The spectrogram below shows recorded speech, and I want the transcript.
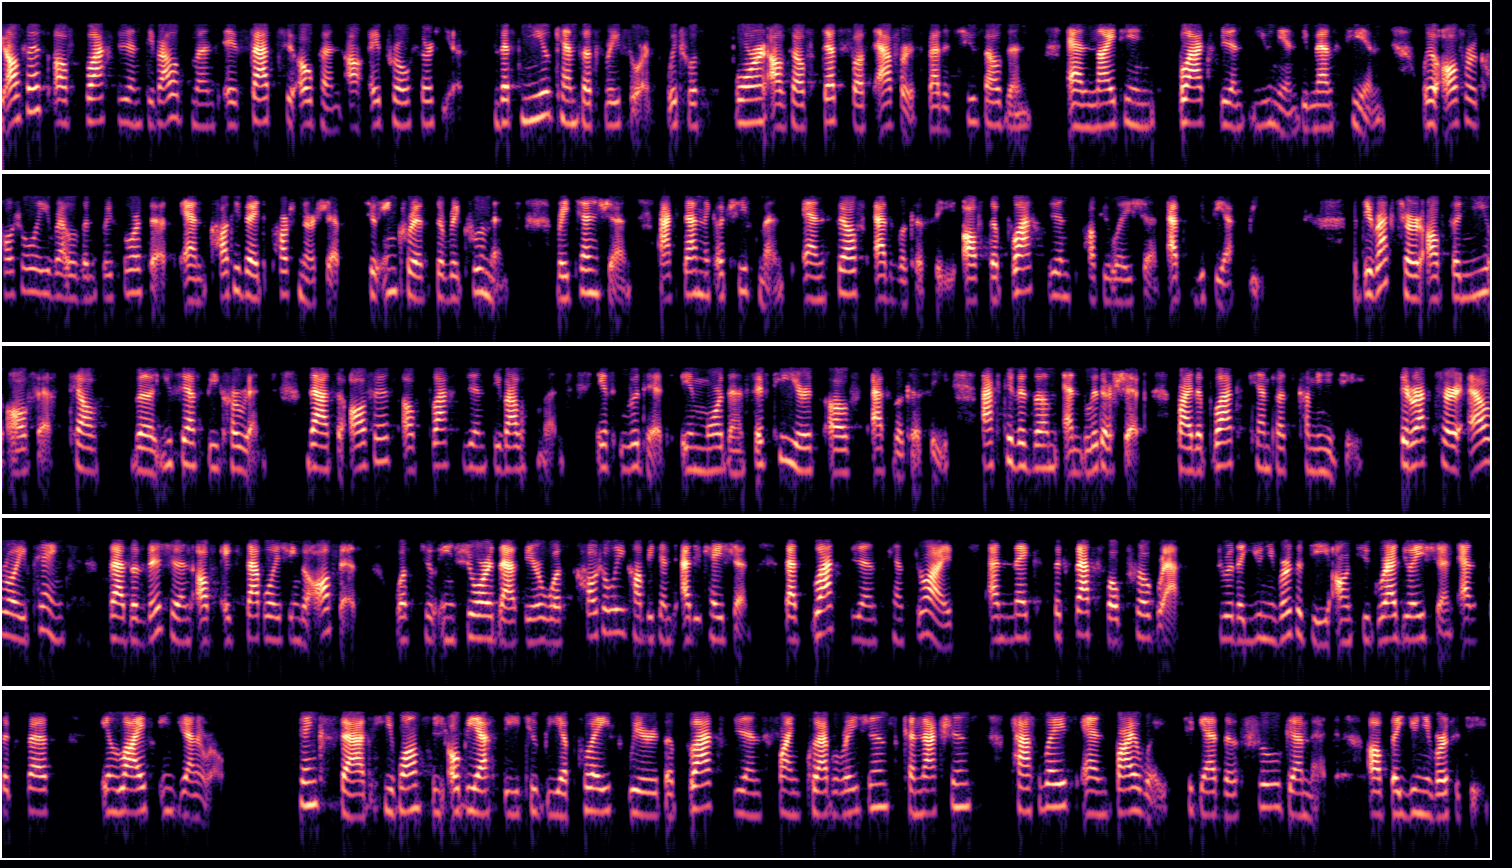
The Office of Black Student Development is set to open on April 30th. This new campus resource, which was born out of steadfast efforts by the 2019 Black Student Union Demands Team, will offer culturally relevant resources and cultivate partnerships to increase the recruitment, retention, academic achievement, and self-advocacy of the Black student population at UCSB. The director of the new office tells the UCSB Current that the Office of Black Student Development is rooted in more than 50 years of advocacy, activism, and leadership by the Black campus community. Director Elroy Pinks said the vision of establishing the office was to ensure that there was culturally competent education, that Black students can strive and make successful progress through the university onto graduation and success in life in general. Thinks that he wants the OBSD to be a place where the Black students find collaborations, connections, pathways, and byways to get the full gamut of the university.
